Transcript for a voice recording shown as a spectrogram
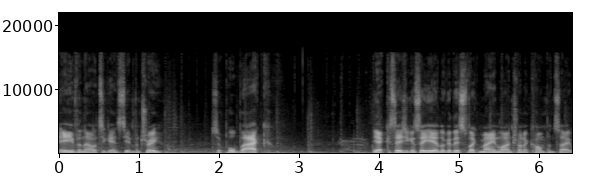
even though it's against infantry. So pull back. Yeah, because as you can see here, look at this like main line trying to compensate,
